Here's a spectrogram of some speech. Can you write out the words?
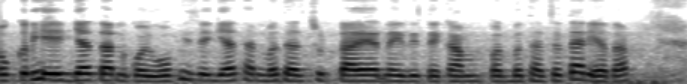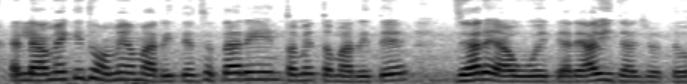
નોકરીએ ગયા હતા ને કોઈ ઓફિસે ગયા હતા ને બધા છૂટા એ રીતે કામ પર બધા જતા રહ્યા હતા. એટલે અમે કીધું, અમે અમારી રીતે જતા રહીએ તમે તમારી રીતે જ્યારે આવવું હોય ત્યારે આવી જાજો. તો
